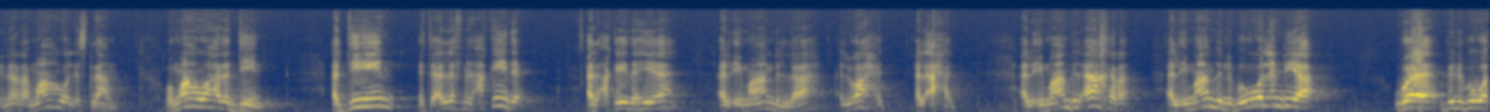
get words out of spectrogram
لنرى ما هو الإسلام وما هو هذا الدين. الدين يتألف من عقيدة. العقيدة هي الإيمان بالله الواحد الأحد. الإيمان بالآخرة. الإيمان بالنبوة والأنبياء. وبنبوة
